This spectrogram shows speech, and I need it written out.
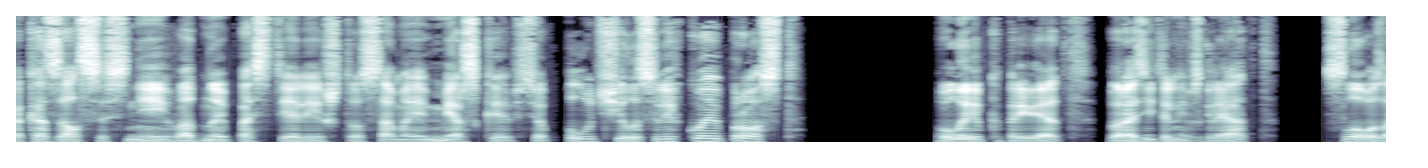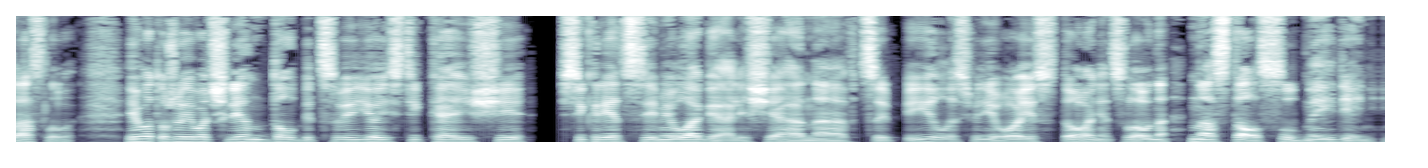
оказался с ней в одной постели, и что самое мерзкое все получилось легко и просто. Улыбка, привет, выразительный взгляд, слово за слово, и вот уже его член долбится в ее истекающие секрециями влагалища, она вцепилась в него и стонет, словно настал судный день.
